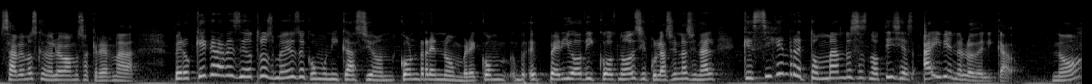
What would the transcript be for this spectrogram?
sabemos que no le vamos a creer nada. Pero qué graves de otros medios de comunicación con renombre, con eh, periódicos, ¿no? De circulación nacional, que siguen retomando esas noticias. Ahí viene lo delicado, ¿no?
